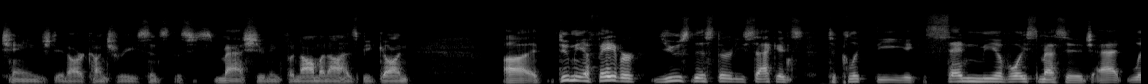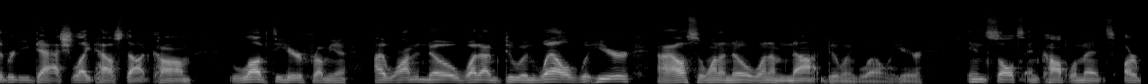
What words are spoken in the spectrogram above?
changed in our country since this mass shooting phenomena has begun. Uh, do me a favor, use this 30 seconds to click the send me a voice message at liberty lighthouse.com. Love to hear from you. I want to know what I'm doing well here. I also want to know what I'm not doing well here. Insults and compliments are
